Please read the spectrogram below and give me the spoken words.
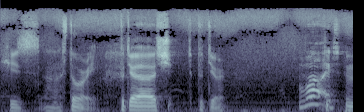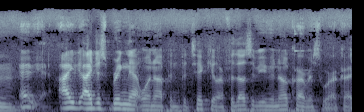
his uh, story. Put your sh- put your Well, it's, Mm. I, I just bring that one up in particular. For those of you who know Carver's work, I,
